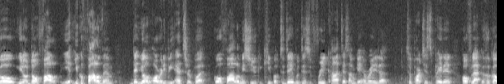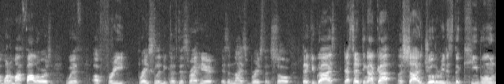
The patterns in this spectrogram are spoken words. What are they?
Go, you know, don't follow. Yeah, you can follow them. That you'll already be entered, but go follow me so you can keep up to date with this free contest I'm getting ready to to participate in. Hopefully, I can hook up one of my followers with a free bracelet because this right here is a nice bracelet. So thank you guys. That's everything I got. Ashai Jewelry. This is the Kibun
